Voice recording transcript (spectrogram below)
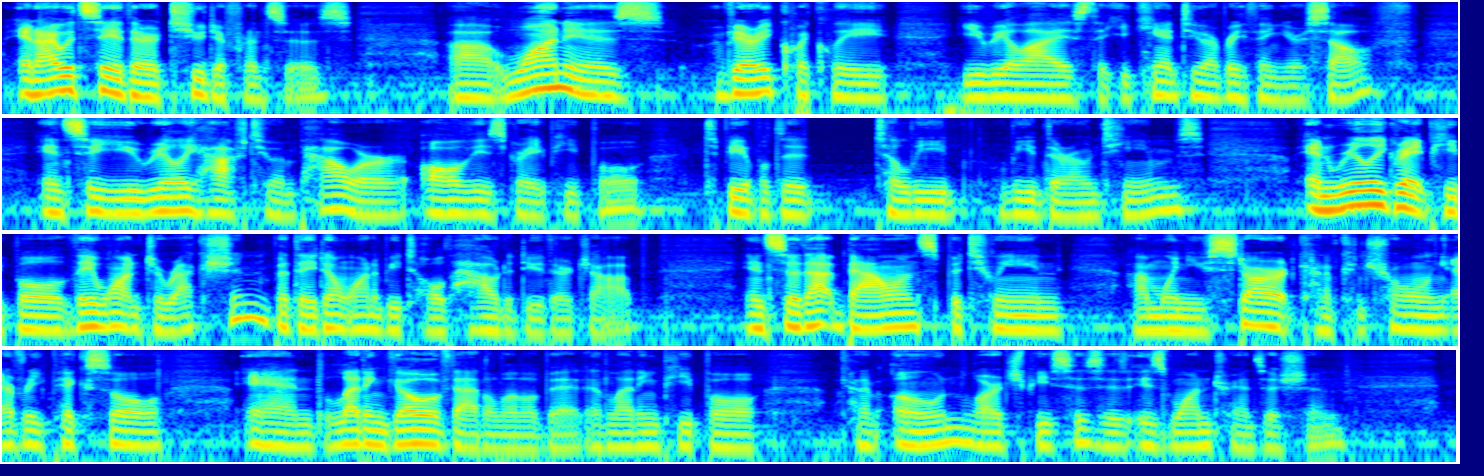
And I would say there are two differences. Uh, one is very quickly you realize that you can't do everything yourself. And so you really have to empower all these great people to be able to, to lead, lead their own teams. And really great people, they want direction, but they don't want to be told how to do their job. And so that balance between um, when you start kind of controlling every pixel and letting go of that a little bit and letting people kind of own large pieces is, is one transition.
